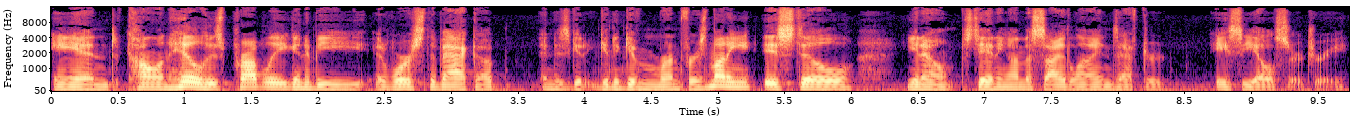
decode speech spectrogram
And Collin Hill, who's probably going to be at worst the backup and is going to give him a run for his money, is still, you know, standing on the sidelines after ACL surgery.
